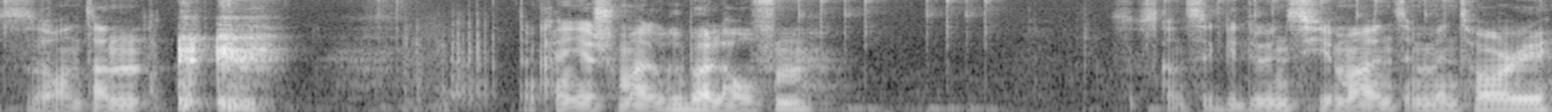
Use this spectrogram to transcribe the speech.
So, und dann, dann kann ich hier schon mal rüberlaufen. So, das ganze Gedöns hier mal ins Inventory.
